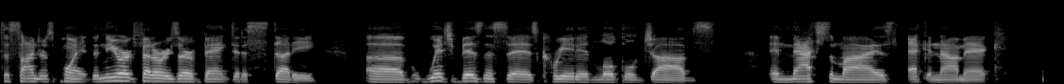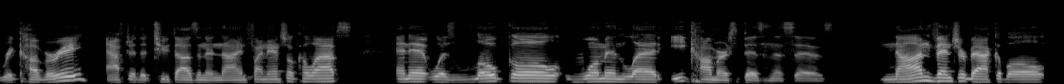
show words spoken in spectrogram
to Sandra's point. The New York Federal Reserve Bank did a study of which businesses created local jobs and maximized economic recovery after the 2009 financial collapse. And it was local woman led e commerce businesses, non venture backable,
